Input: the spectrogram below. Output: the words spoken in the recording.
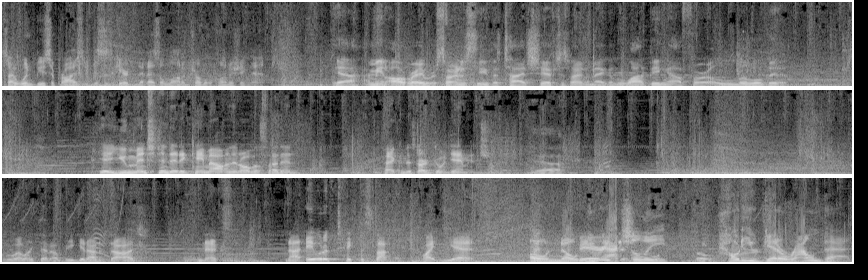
So I wouldn't be surprised if this is a character that has a lot of trouble punishing that. Yeah, I mean, already we're starting to see the tide shift just by Megawatt being out for a little bit. Yeah, you mentioned it. It came out, and then all of a sudden, Peckham just started doing damage. Yeah. Ooh, I like that up. He get out of dodge. Next, not able to take the stock quite yet. Oh no! You very actually, difficult. how do you get around that?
